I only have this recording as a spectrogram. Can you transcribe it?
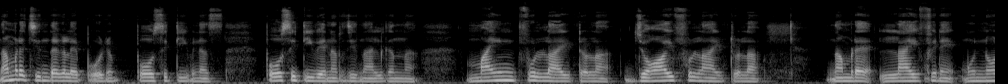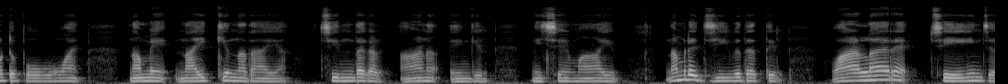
നമ്മുടെ ചിന്തകൾ എപ്പോഴും പോസിറ്റീവ്നെസ് പോസിറ്റീവ് എനർജി നൽകുന്ന മൈൻഡ്ഫുള്ളായിട്ടുള്ള ജോയ്ഫുള്ളായിട്ടുള്ള നമ്മുടെ ലൈഫിനെ മുന്നോട്ട് പോകുവാൻ നമ്മെ നയിക്കുന്നതായ ചിന്തകൾ ആണ് എങ്കിൽ നിശ്ചയമായും നമ്മുടെ ജീവിതത്തിൽ വളരെ ചേഞ്ച്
